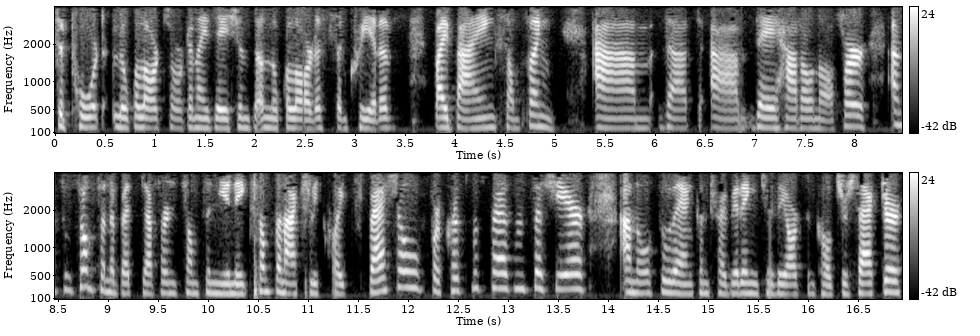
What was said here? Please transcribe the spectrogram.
support local arts organisations and local artists and creatives by buying something um, that um, they had on offer. And so something a bit different, something unique, something actually quite special for Christmas presents this year, and also then contributing to the arts and culture sector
